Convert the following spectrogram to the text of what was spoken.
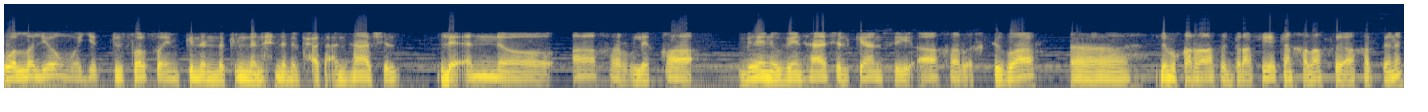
والله اليوم وجدت الفرصة يمكن أن كلنا نحن نبحث عن هاشل لأنه آخر لقاء بيني وبين هاشل كان في آخر اختبار آه لمقررات الدراسية كان خلاص في آخر سنة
